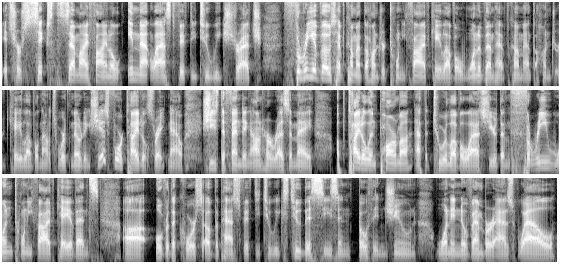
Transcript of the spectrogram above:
It's her sixth semifinal in that last 52 week stretch. Three of those have come at the 125K level, one of them have come at the 100K level. Now, it's worth noting she has four titles right now she's defending on her resume a title in Parma at the tour level last year, then three 125K events uh, over the course of the past 52 weeks to this season, both in June, one in November as well.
